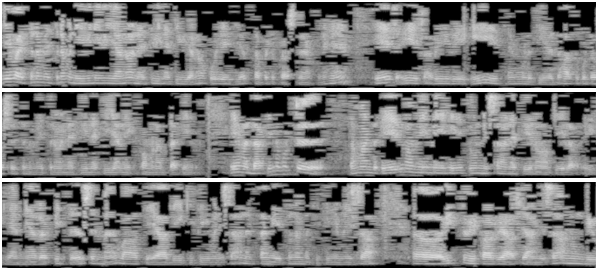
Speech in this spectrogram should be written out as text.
ඒවා එතන මෙතනම නිවි නිවි යනවා නැති වී නැති යනවා කොහේ ගියත් අපිට ප්‍රශ්නයක් නැහැ. ඒ ඒ ශරීරයේ ඒ තැන්වල තියෙන ධාතු කොටස් එතන මෙතනම නැති නැති යන එක පමණක් දකින්න. එහෙම දකිනකොට Tamanට තේරෙනවා මේ මේ හේතුන් නිසා නැති වෙනවා කියලා. ඒ කියන්නේ අර පිට සෙම වාතය ආදී කිපීම නිසා නැත්නම් ඒ තුනම කිපීම නිසා ඍතු විපර්යාසයන් නිසා අනුන්ගේ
